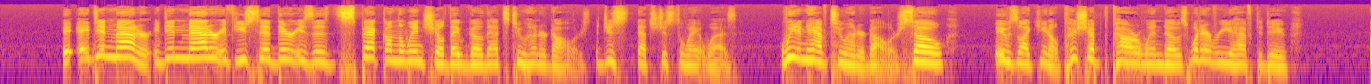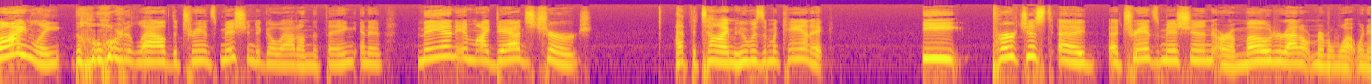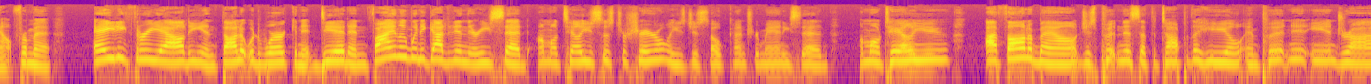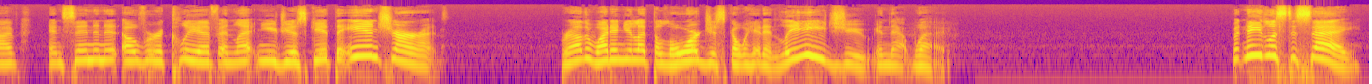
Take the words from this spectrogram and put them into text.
it, it, didn't matter. It didn't matter if you said there is a speck on the windshield. They would go, "That's two hundred dollars." Just that's just the way it was. We didn't have two hundred dollars, so it was like you know, push up the power windows, whatever you have to do. Finally, the Lord allowed the transmission to go out on the thing, and a man in my dad's church at the time, who was a mechanic, he purchased a, a transmission or a motor. I don't remember what went out from a 83 Audi and thought it would work, and it did. And finally, when he got it in there, he said, I'm going to tell you, Sister Cheryl. He's just so country man. He said, I'm going to tell you, I thought about just putting this at the top of the hill and putting it in drive and sending it over a cliff and letting you just get the insurance. Brother, why didn't you let the Lord just go ahead and lead you in that way? But needless to say,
